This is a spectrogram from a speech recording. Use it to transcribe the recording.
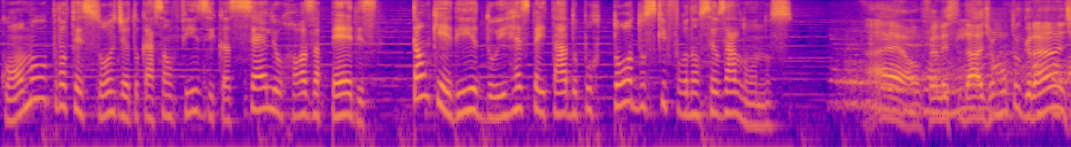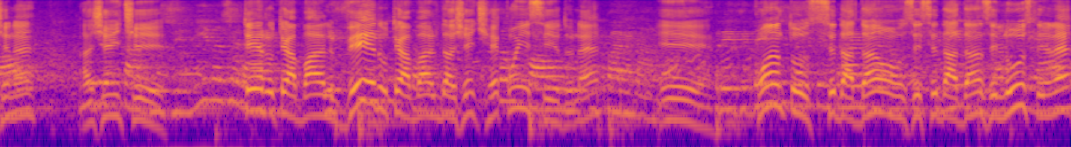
como o professor de Educação Física Célio Rosa Pérez, tão querido e respeitado por todos que foram seus alunos. Ah, é uma felicidade muito grande, né? A gente ter o trabalho, ver o trabalho da gente reconhecido, né? E quantos cidadãos e cidadãs ilustres, né?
